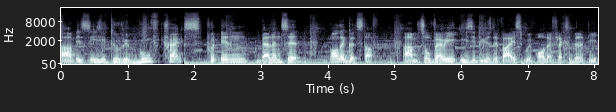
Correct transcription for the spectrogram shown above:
um, it's easy to remove tracks, put in, balance it, all that good stuff. Um, so very easy to use device with all that flexibility.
